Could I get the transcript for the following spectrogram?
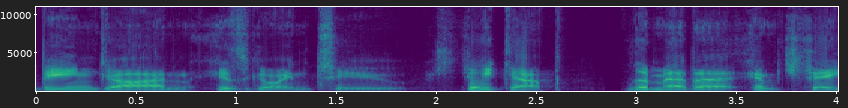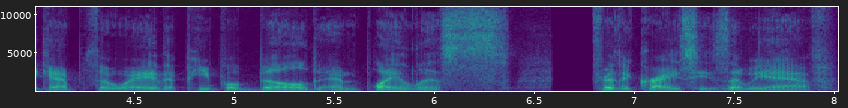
being gone is going to shake up the meta and shake up the way that people build and play lists for the crises that we have?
